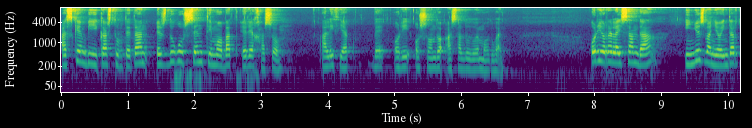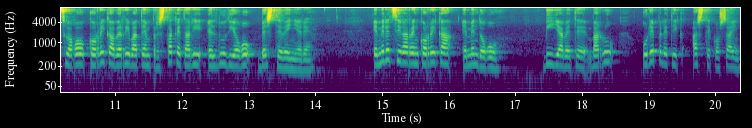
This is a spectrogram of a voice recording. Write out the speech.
Azken bi ikasturtetan ez dugu sentimo bat ere jaso. Aliziak be hori oso ondo azaldu duen moduan. Hori horrela izan da, inoiz baino indartzuago korrika berri baten prestaketari heldu diogu beste behin ere. Emeretzigarren korrika hemen dugu, bi hilabete barru, urepeletik azteko zain,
